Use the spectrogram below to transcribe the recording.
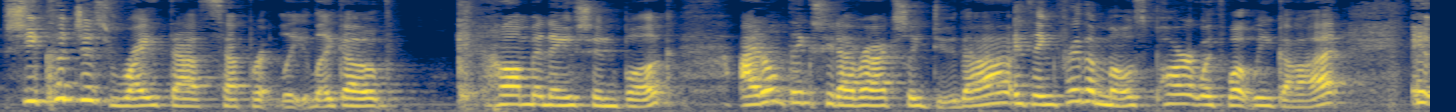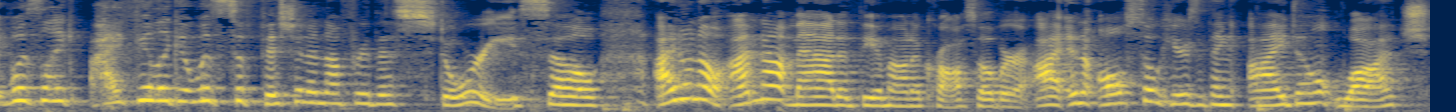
she could just write that separately, like a combination book. I don't think she'd ever actually do that. I think for the most part with what we got, it was like, I feel like it was sufficient enough for this story. So I don't know. I'm not mad at the amount of crossover. I, and also here's the thing, I don't watch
